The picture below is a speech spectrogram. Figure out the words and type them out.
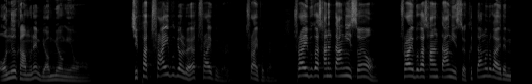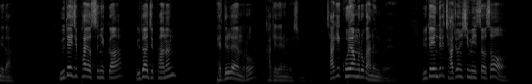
어느 가문에 몇 명이요. 지파 tribe별로예요. tribe별로. tribe별로. tribe가 사는 땅이 있어요. tribe가 사는 땅이 있어요. 그 땅으로 가야 됩니다. 유대 지파였으니까 유다 지파는 베들레헴으로 가게 되는 것입니다. 자기 고향으로 가는 거예요. 유대인들이 자존심이 있어서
